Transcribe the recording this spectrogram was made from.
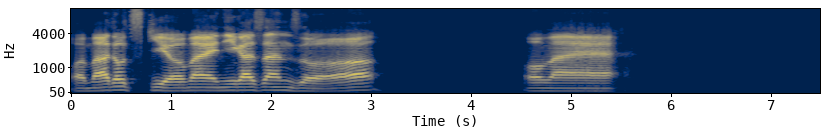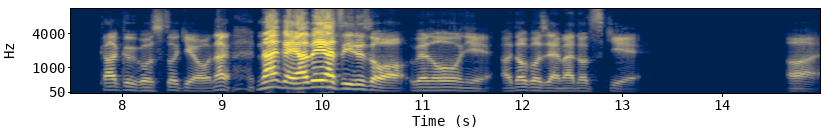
おい、窓付きお前逃がさんぞ。お前。覚悟しとけよ。なんか、なんかやべえやついるぞ。上の方に。あ、どこじゃ、窓付き。おい。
